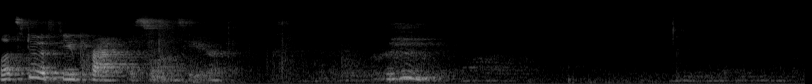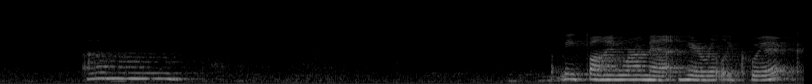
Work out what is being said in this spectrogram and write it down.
Let's do a few practice ones here. um, let me find where I'm at here really quick.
